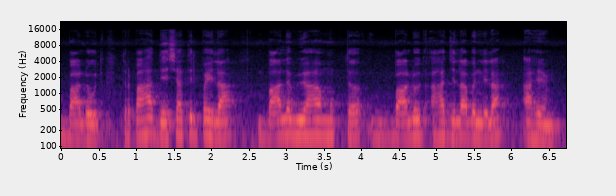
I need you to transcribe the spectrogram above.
बालोद. तर पहा देशातील पहिला बालविवाहमुक्त बालोद हा जिल्हा बनलेला आहे.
